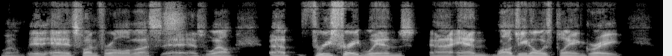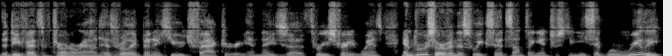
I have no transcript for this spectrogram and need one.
Well, it, and it's fun for all of us as well. Uh, three straight wins, uh, and while Geno was playing great, the defensive turnaround has really been a huge factor in these uh, three straight wins. And Bruce Irvin this week said something interesting. He said, "We're really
